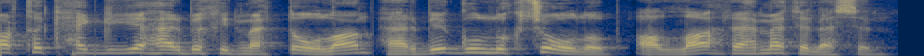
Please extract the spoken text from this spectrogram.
artıq həqiqi hərbi xidmətdə olan hərbi qulluqçu olub. Allah rəhmət eləsin.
